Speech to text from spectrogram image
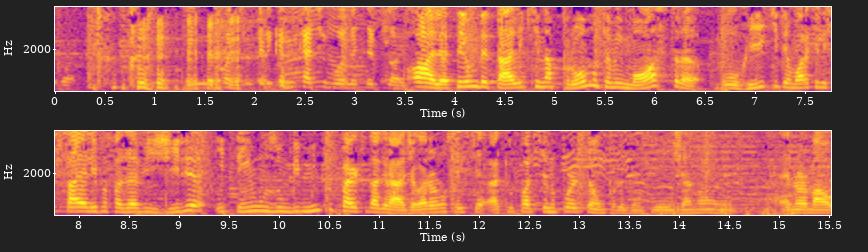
agora. ele, ele que me cativou nesse episódio. Olha, tem um detalhe que na promo também mostra o Rick, tem uma hora que ele sai ali pra fazer a vigília e tem um zumbi muito perto da grade. Agora eu não sei se aquilo pode ser no portão, por exemplo, e aí já não é normal.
